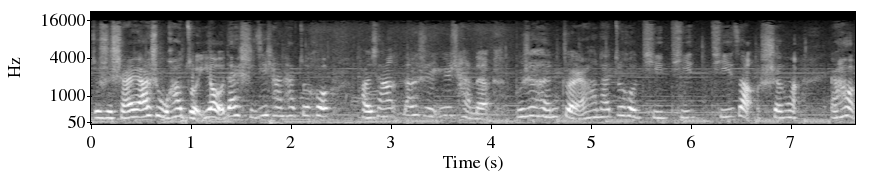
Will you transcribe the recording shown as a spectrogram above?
就是十二月二十五号左右，但实际上她最后好像当时预产的不是很准，然后她最后提提提早生了，然后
